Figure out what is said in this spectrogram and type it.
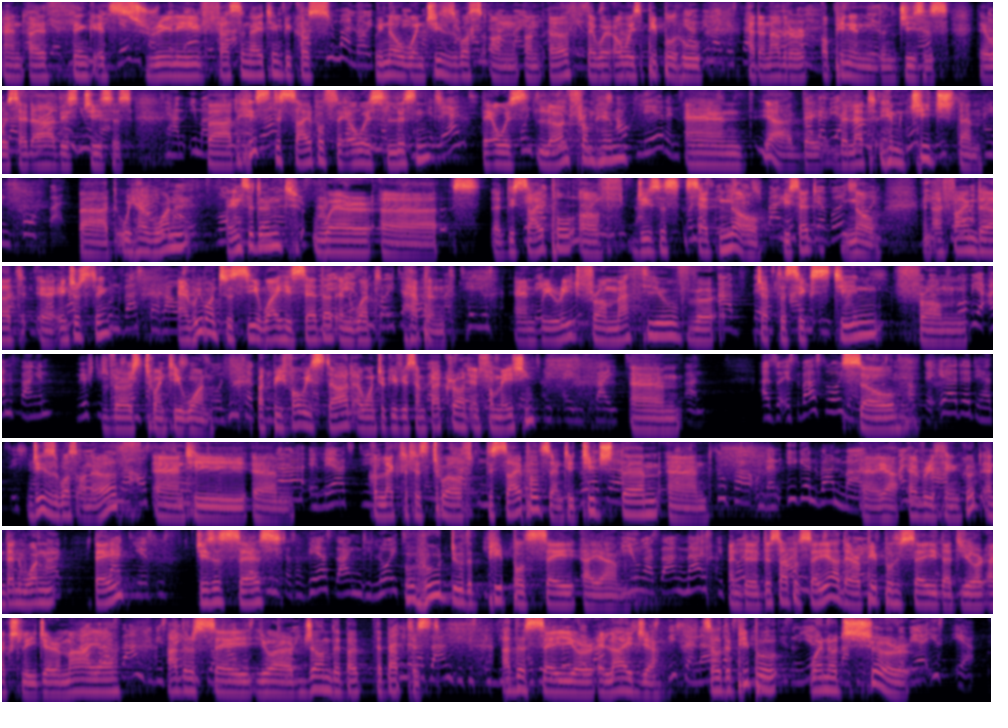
and I think it's Jesus auf der really fascinating because we know when Jesus was on, on earth, there were always people who haben immer gesagt, had another ah, opinion than? Jesus. They always said, ah, this Jesus. die haben immer But his disciples, they always immer von ihm listened, they always learned from him, auch lehren von and yeah, they, they let him teach them. But we have one Einmal, wo ein incident where uh, a disciple of. Jesus said no. He said no. And I find that uh, interesting. und was daraus And we want to see why he said that and what happened. And we read from Matthew ver- chapter 16 from Aber bevor wir anfangen, möchte ich euch verse einfach ein bisschen 21. But before we start, I want to give you some background information. fängt mit einem Seit Um, so, Johannes so, ist auf der Erde, der hat sich ja Jesus was on earth and he um, er collected his 12 disciples and he Wörter, them and super und dann irgendwann mal uh, yeah, everything good. And then one day, Jesus, says, ähnlich, also wer sagen die Leute? Who do the people say I am? Jünger sagen, na, es gibt And the disciples say, Yeah, there are people who say that you're actually Jeremiah. Andere sagen, du bist Others say you are John the, Ba- the Baptist. sagen, du bist Elia. Others Also die say Leute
